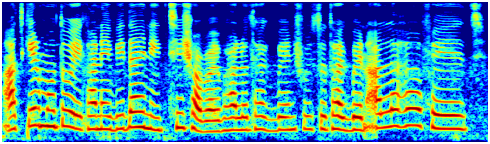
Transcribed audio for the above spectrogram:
আজকের মতো এখানে বিদায় নিচ্ছি। সবাই ভালো থাকবেন, সুস্থ থাকবেন। আল্লাহ হাফেজ।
